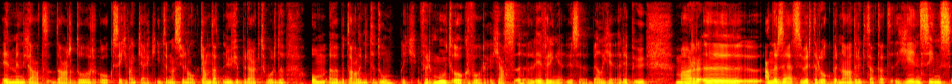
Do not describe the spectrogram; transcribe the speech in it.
en men gaat daardoor ook zeggen van kijk, internationaal kan dat nu gebruikt worden om betalingen te doen. Ik vermoed ook voor gasleveringen, dus België, Maar uh, anderzijds werd er ook benadrukt dat dat geen zins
